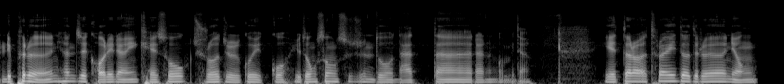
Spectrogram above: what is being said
리플은 현재 거래량이 계속 줄어들고 있고 유동성 수준도 낮다라는 겁니다. 이에 따라 트레이더들은 0.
